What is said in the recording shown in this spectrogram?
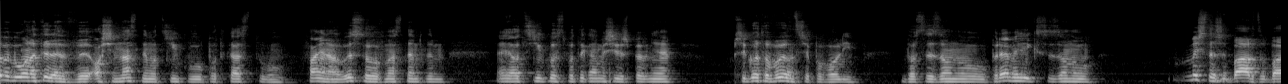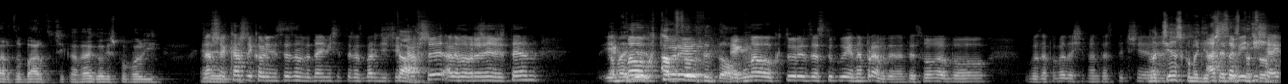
To by było na tyle w 18 odcinku podcastu Final Whistle. W następnym e, odcinku spotykamy się już pewnie przygotowując się powoli do sezonu Premier League, sezonu myślę, że bardzo, bardzo, bardzo ciekawego już powoli. e, Zawsze każdy kolejny sezon wydaje mi się coraz bardziej ciekawszy, ale mam wrażenie, że ten jak mało, który, jak mało który zasługuje naprawdę na te słowa, bo, bo zapowiada się fantastycznie. No ciężko będzie aż sobie, to, co- dzisiaj,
